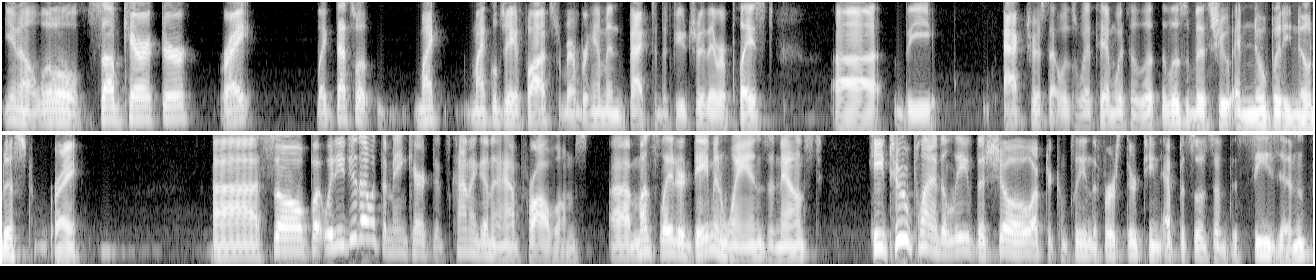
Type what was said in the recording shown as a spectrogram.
you know, little sub character, right? Like that's what Mike Michael J. Fox. Remember him in Back to the Future? They replaced uh, the actress that was with him with Elizabeth Shue, and nobody noticed, right? Uh, so, but when you do that with the main character, it's kind of going to have problems. Uh, months later, Damon Wayans announced he too planned to leave the show after completing the first 13 episodes of the season,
